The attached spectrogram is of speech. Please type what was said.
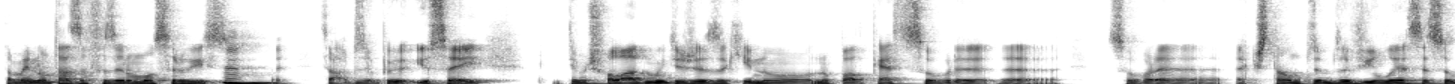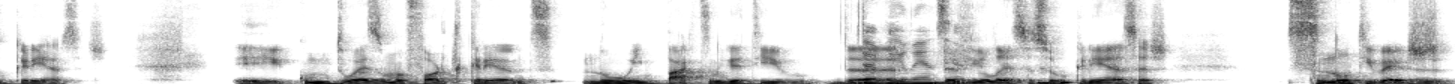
também não estás a fazer um bom serviço. Uhum. Né? Sabe, por exemplo, eu, eu, sei, temos falado muitas vezes aqui no, no podcast sobre, uh, sobre a, a, questão, por exemplo, da violência sobre crianças. E como tu és uma forte crente no impacto negativo da, da violência, da violência sobre uhum. crianças, se não tiveres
